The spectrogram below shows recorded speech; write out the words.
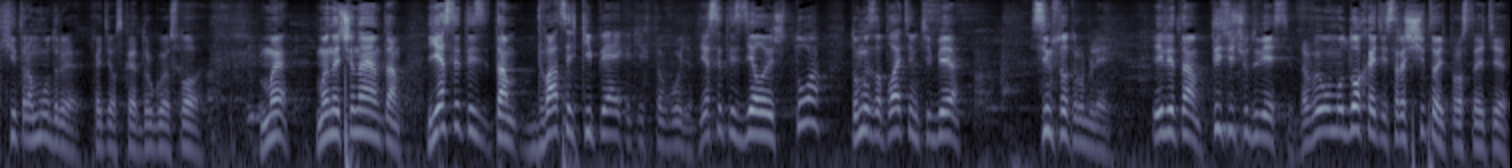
хитро-мудрые, хотел сказать другое слово, мы, мы начинаем там, если ты там 20 KPI каких-то вводят, если ты сделаешь то, то мы заплатим тебе 700 рублей. Или там 1200. Да вы умудохаетесь рассчитывать просто эти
